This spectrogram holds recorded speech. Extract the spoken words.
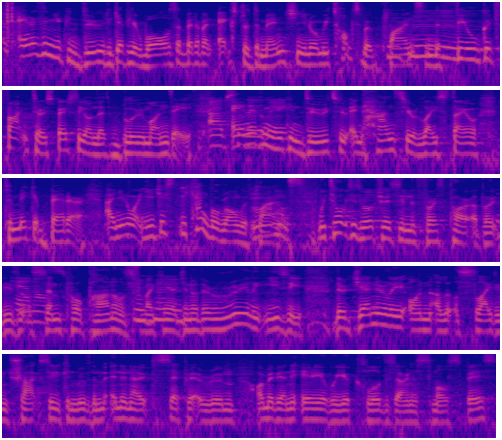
And anything you can do to give your walls a bit of an extra dimension inspiration. You know, we talked about plants and the mm-hmm. feel-good factor, especially on this Blue Monday. Absolutely. Anything you can do to enhance your lifestyle, to make it better. And you know what? You just you can't go wrong with mm-hmm. plants. We talked as well, Tracy, in the first part about these panels. little simple panels from mm-hmm. IKEA. You know, they're really easy. They're generally on a little sliding track so you can move them in and out to separate a room or maybe an area where your clothes are in a small space.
